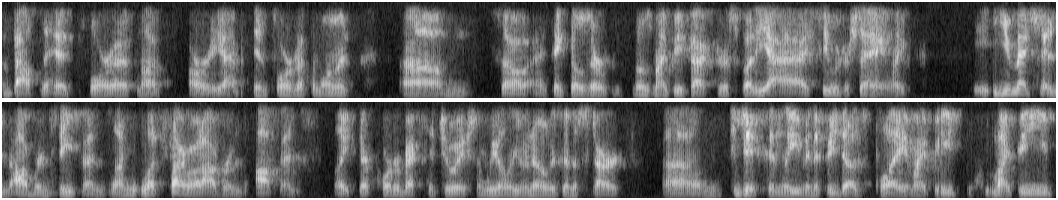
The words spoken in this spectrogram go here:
about to hit Florida, if not already in Florida at the moment. Um, so I think those are those might be factors. But yeah, I see what you're saying. Like you mentioned Auburn's defense. I'm, let's talk about Auburn's offense like their quarterback situation. We don't even know who's going to start. Um, TJ Finley, even if he does play, might be might be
